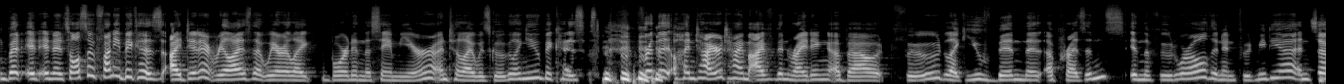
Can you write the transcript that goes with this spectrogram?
but it, and it's also funny because I didn't realize that we are like born in the same year until I was googling you because for the entire time I've been writing about food, like you've been the, a presence in the food world and in food media. And so,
